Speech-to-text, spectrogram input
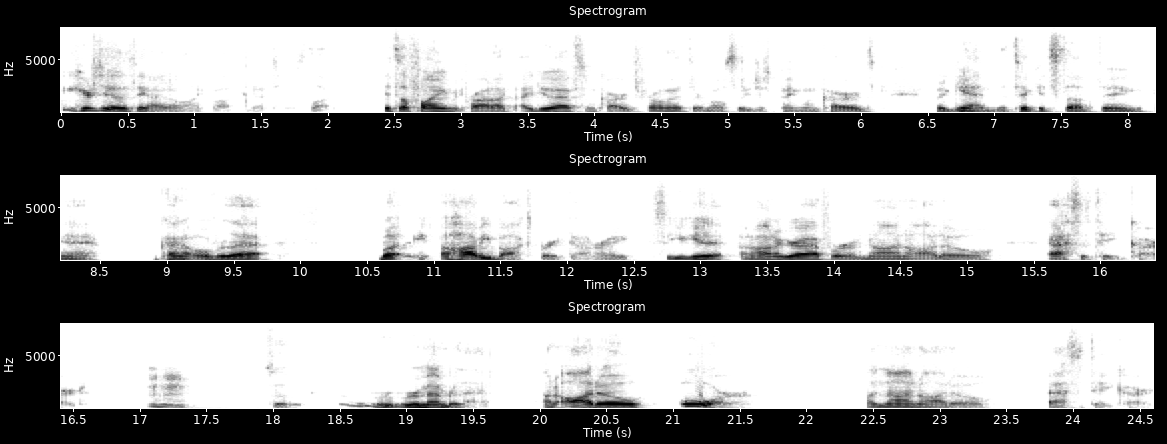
Here's the other thing I don't like about Credentials. Look, it's a fine product. I do have some cards from it. They're mostly just penguin cards. But again, the ticket stub thing, eh, I'm kind of over that. But a hobby box breakdown, right? So you get an autograph or a non-auto acetate card. hmm So r- remember that an auto or a non-auto acetate card.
